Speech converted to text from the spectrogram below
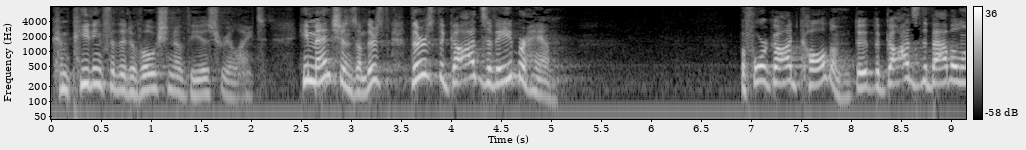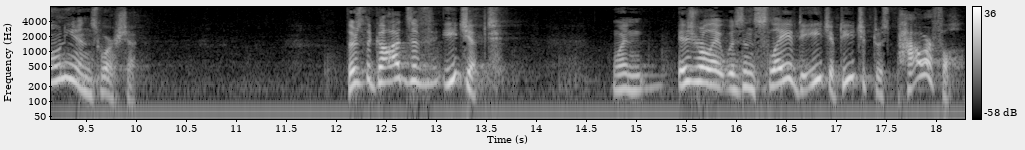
competing for the devotion of the Israelites. He mentions them. There's, there's the gods of Abraham before God called them, the, the gods the Babylonians worship. There's the gods of Egypt. When Israelite was enslaved to Egypt, Egypt was powerful.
